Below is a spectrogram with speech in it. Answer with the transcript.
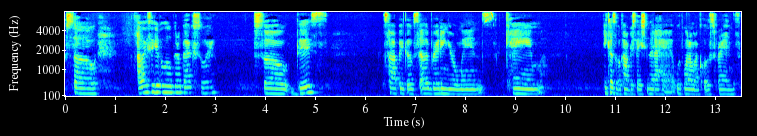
so I like to give a little bit of backstory. So this topic of celebrating your wins came because of a conversation that I had with one of my close friends.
